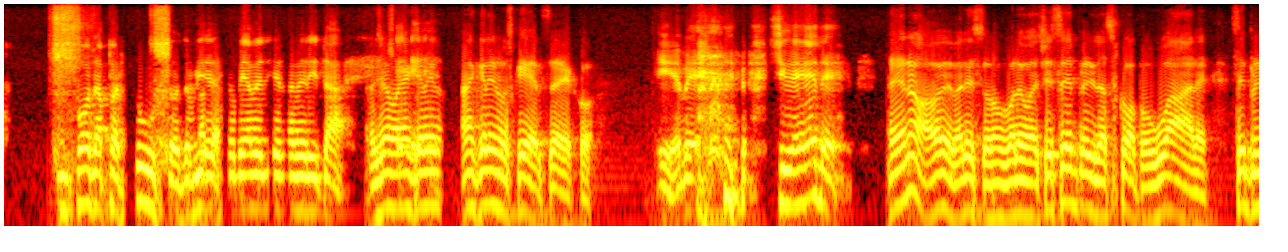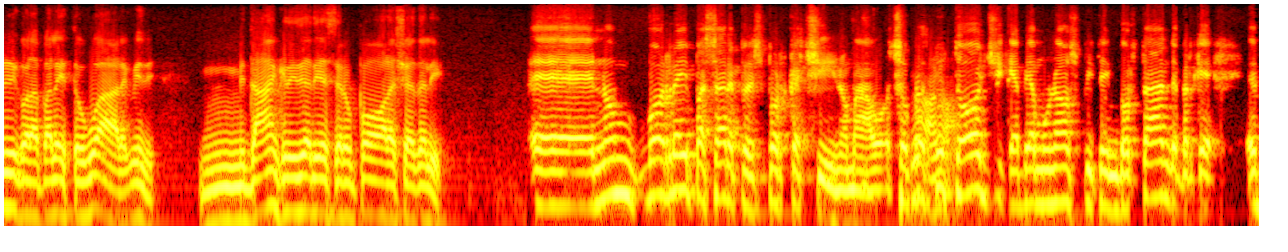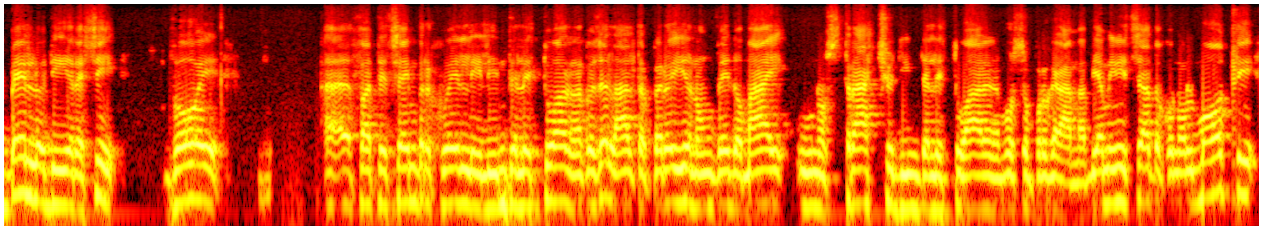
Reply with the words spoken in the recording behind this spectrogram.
un po' dappertutto, dobbiamo, dobbiamo dire la verità. Diciamo anche, lei, anche, lei, non scherza, ecco. Sì, beh, si vede. Eh no, vabbè, adesso non volevo, c'è sempre la scopa uguale, sempre lì con la paletta uguale, quindi mh, mm, mi dà anche l'idea di essere un po' lasciata lì. Eh, non vorrei passare per sporcaccino, Mao, soprattutto no, no. oggi che abbiamo un ospite importante perché è bello dire sì, voi eh, fate sempre quelli, l'intellettuale, una cosa e l'altra, però io non vedo mai uno straccio di intellettuale nel vostro programma. Abbiamo iniziato con Olmotti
